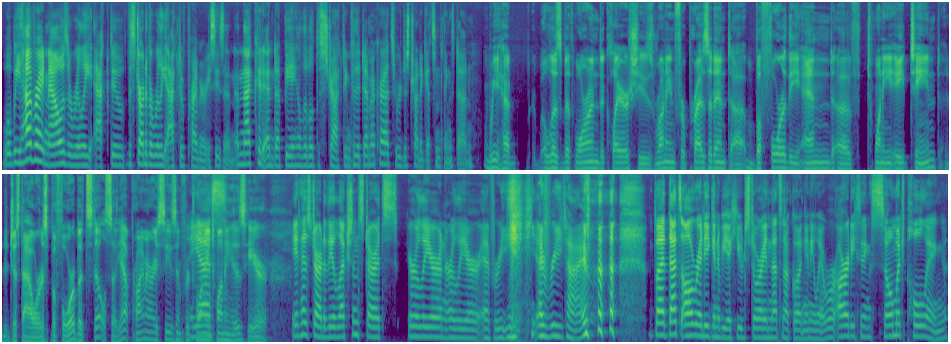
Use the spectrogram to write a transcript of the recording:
what we have right now is a really active, the start of a really active primary season. And that could end up being a little distracting for the Democrats who are just trying to get some things done. We had Elizabeth Warren declare she's running for president uh, before the end of 2018, just hours before, but still. So, yeah, primary season for 2020 yes. is here. It has started. The election starts earlier and earlier every every time. but that's already going to be a huge story and that's not going anywhere. We're already seeing so much polling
